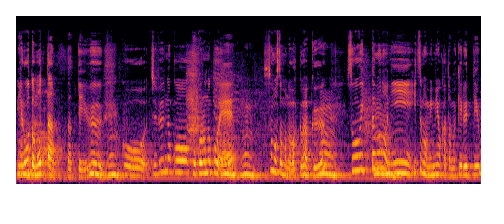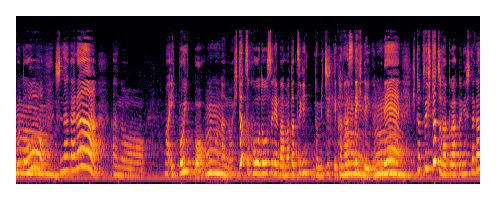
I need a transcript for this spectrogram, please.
やろうと思ったんだっていう、うんうん。こう自分のこう心の声、うんそもそものワクワク、うん。そういったものにいつも耳を傾けるっていうことをしながら、あのまあ、一歩一歩、うん。あの一つ行動すればまた次の道って必ずできていくので、うん。一つ一つワクワクに従っ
